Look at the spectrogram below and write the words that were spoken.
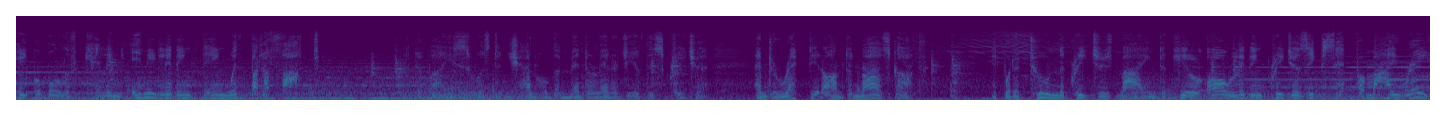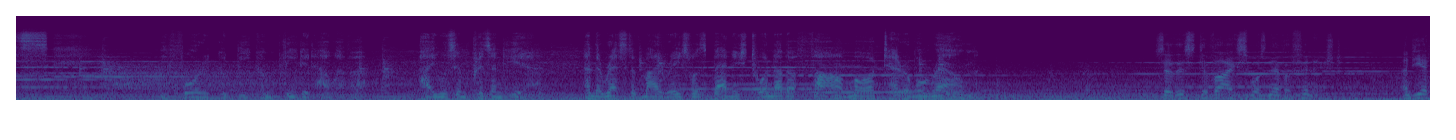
capable of killing any living thing with but a thought. The device was to channel the mental energy of this creature and direct it onto Nosgoth. It would attune the creature's mind to kill all living creatures except for my race. Before it could be completed, however, I was imprisoned here, and the rest of my race was banished to another far more terrible realm. So this device was never finished. And yet,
